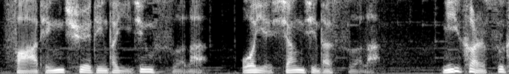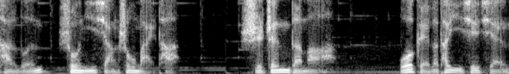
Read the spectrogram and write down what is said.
法庭确定他已经死了，我也相信他死了。尼克尔斯·坎伦说：‘你想收买他。’”是真的吗？我给了他一些钱，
